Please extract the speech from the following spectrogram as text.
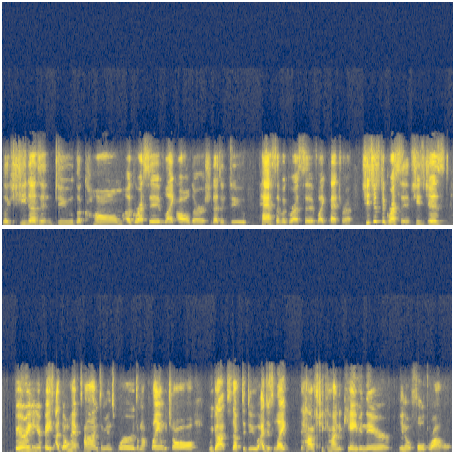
like she doesn't do the calm aggressive like Alder. She doesn't do passive aggressive like Petra. She's just aggressive. She's just very in your face. I don't have time to mince words. I'm not playing with y'all. We got stuff to do. I just like how she kind of came in there, you know, full throttle.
